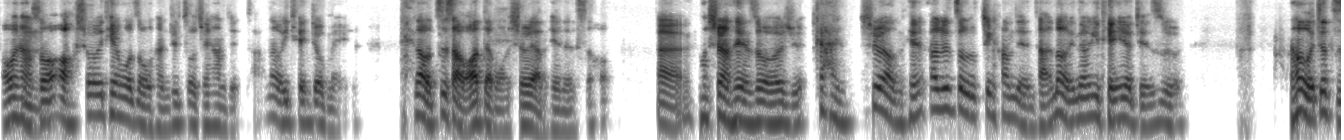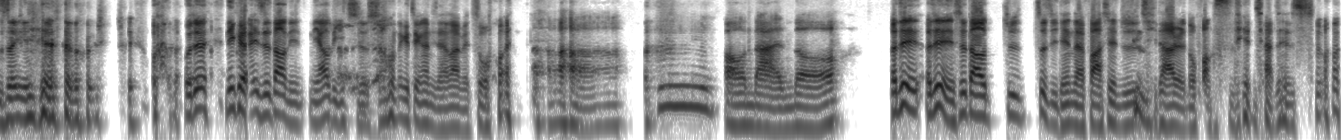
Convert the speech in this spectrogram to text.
然后我想说，嗯、哦，休一天我怎么可能去做健康检查？那我一天就没了。那我至少我要等我休两天的时候，呃，我休两天的时候，我就觉得，干休两天，要去做健康检查，那我那一天又结束了。然后我就只剩一天了，我觉得，我觉得你可能一直到你你要离职的时候，那个健康检查都还没做完，好难哦。而且而且你是到就是这几天才发现，就是其他人都放四天假这件事吗？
